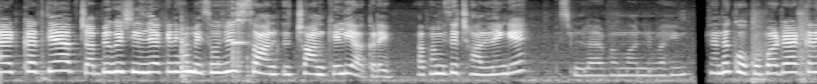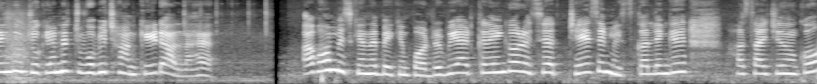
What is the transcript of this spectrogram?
ऐड करते हैं। आप जब भी कोई चीज़ लिया करें हम इसे उसे छान के लिया करें। अब हम इसे छान लेंगे। बिस्मिल्लाहिर्रहमानिर्रहीम। इसके अंदर कोको पाउडर ऐड करेंगे, जो कि हमने वो भी छान के ही डालना है। अब हम इसके अंदर बेकिंग पाउडर भी ऐड करेंगे और इसे अच्छे से मिक्स कर लेंगे हर सारी चीज़ों को।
